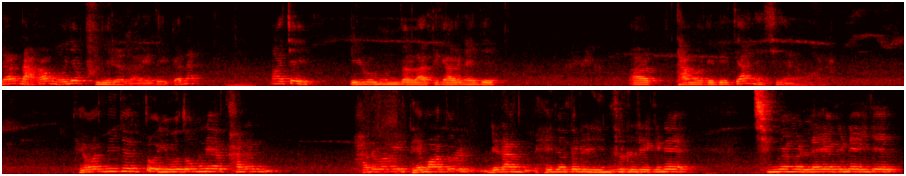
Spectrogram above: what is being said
나 나가 뭐냐 군인을 가게 되니까 아저 일곱 놈들한테 가그냥 이제 아 당하게 되지 않으시냐는 대원 이제 또요 동네에 사는 하루방이 대마돌이랑 해녀들을 인수를 해기네 증명을 내기네 이제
